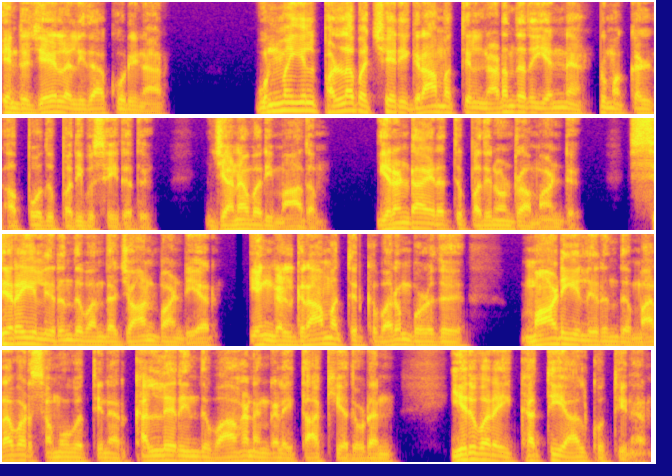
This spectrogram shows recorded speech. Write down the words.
என்று ஜெயலலிதா கூறினார். உண்மையில் பள்ளபச்சேரி கிராமத்தில் நடந்தது என்ன? மக்கள் அப்போது பதிவு செய்தது. ஜனவரி மாதம் இரண்டாயிரத்து பதினொன்றாம் ஆண்டு. சிறையில் இருந்து வந்த ஜான் பாண்டியர் எங்கள் கிராமத்திற்கு வரும்பொழுது மாடியில் இருந்து மறவர் சமூகத்தினர் கல்லெறிந்து வாகனங்களை தாக்கியதுடன் இருவரை கத்தியால் குத்தினர்.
